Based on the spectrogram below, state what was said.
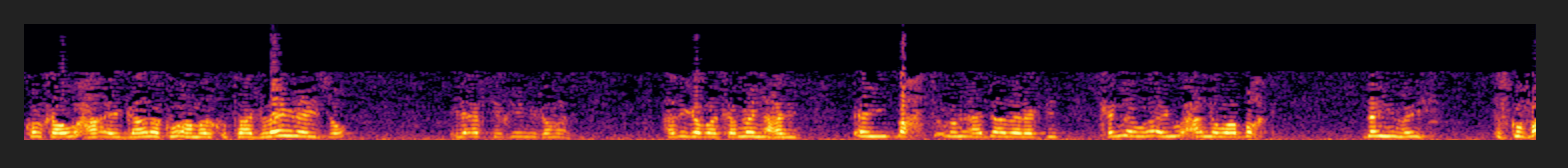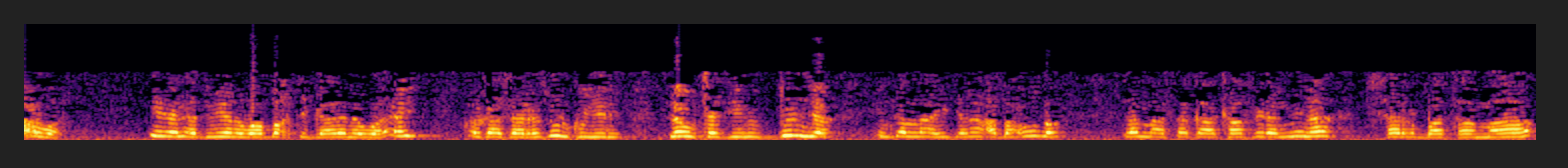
قولك وحا اي قالكو امركو تاق لينيسو إلى أفتي قيمي كمان. هذيك با كمان حديث. أي بخت من هذا ركتي كنوا اي وحنا وبخت دايما اسكو فعوة. إذا الدنيا وبختي قالنا وأي. قال الرسول كيري. لو تزين الدنيا عند الله جناح بعوضة. لما سقى كافرا منها شربة ماء.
